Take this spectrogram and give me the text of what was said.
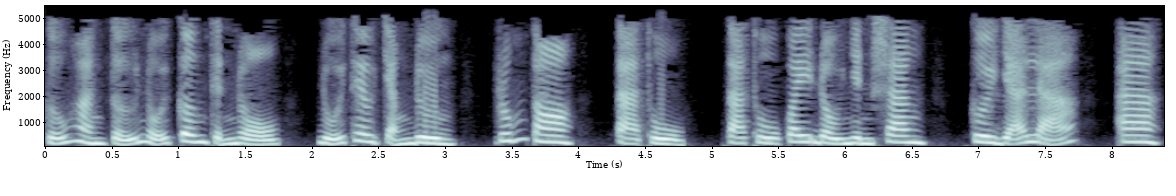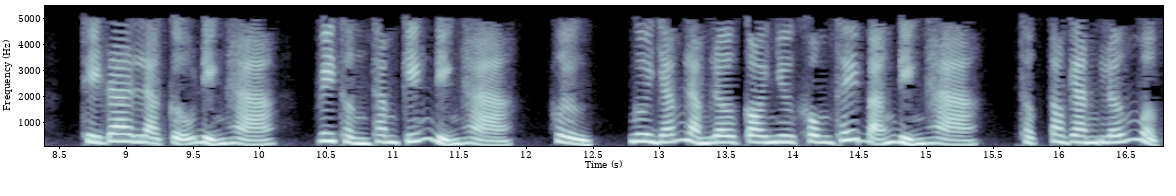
cửu hoàng tử nổi cơn thịnh nộ, đuổi theo chặn đường, rống to, tạ thù, tạ thù quay đầu nhìn sang, cười giả lả, a, thì ra là cửu điện hạ, vi thần thăm kiến điện hạ, hừ, ngươi dám làm lơ coi như không thấy bản điện hạ, thật to gan lớn mực.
